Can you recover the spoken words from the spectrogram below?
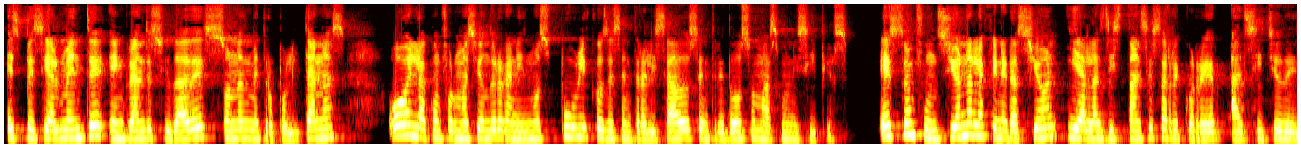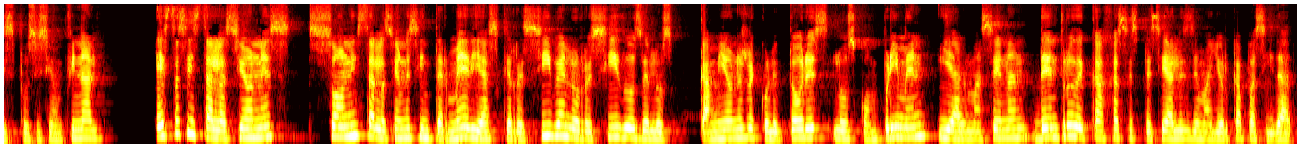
especialmente en grandes ciudades, zonas metropolitanas, o en la conformación de organismos públicos descentralizados entre dos o más municipios. Esto en función a la generación y a las distancias a recorrer al sitio de disposición final. Estas instalaciones son instalaciones intermedias que reciben los residuos de los camiones recolectores, los comprimen y almacenan dentro de cajas especiales de mayor capacidad,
